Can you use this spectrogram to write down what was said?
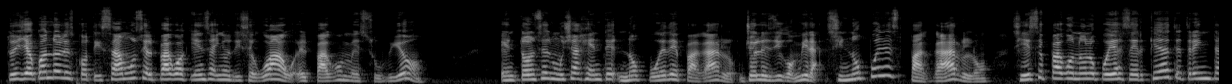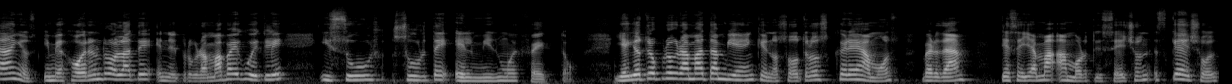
Entonces ya cuando les cotizamos el pago a 15 años, dice, wow, el pago me subió. Entonces mucha gente no puede pagarlo. Yo les digo, mira, si no puedes pagarlo, si ese pago no lo puedes hacer, quédate 30 años y mejor enrólate en el programa Biweekly y surte el mismo efecto. Y hay otro programa también que nosotros creamos, ¿verdad? que se llama Amortization Schedule,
